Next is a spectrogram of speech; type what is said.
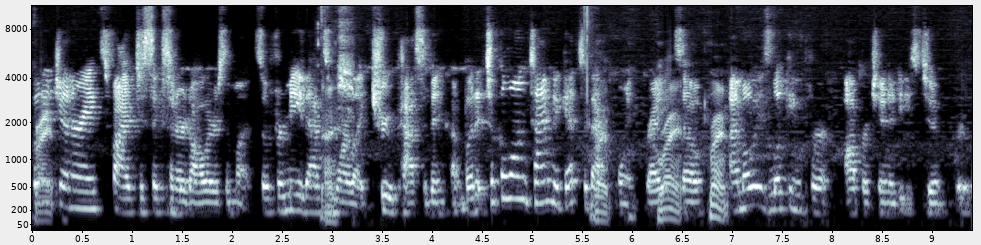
But right. it generates five to six hundred dollars a month. So for me, that's nice. more like true passive income. But it took a long time to get to that right. point, right? right? So I'm always looking for opportunities to improve.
